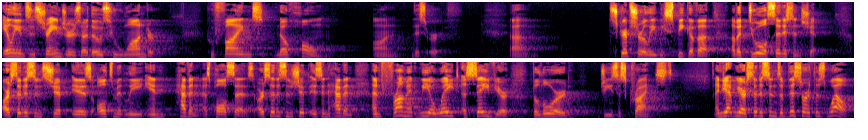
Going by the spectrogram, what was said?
Aliens and strangers are those who wander, who find no home on this earth. Um, scripturally, we speak of a, of a dual citizenship. Our citizenship is ultimately in heaven, as Paul says. Our citizenship is in heaven, and from it we await a Savior, the Lord Jesus Christ. And yet we are citizens of this earth as well.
